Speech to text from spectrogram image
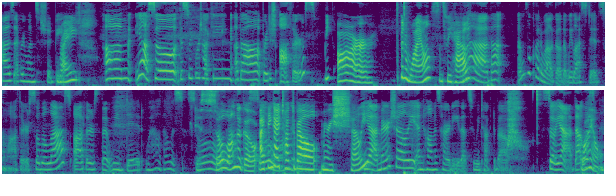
As everyone's should be. right? Um, yeah, so this week we're talking about British authors. We are. It's been a while since we have. Yeah, that that was quite a while ago that we last did some authors. So the last authors that we did, wow, that was so So long ago. I think I talked ago. about Mary Shelley. Yeah, Mary Shelley and Thomas Hardy. That's who we talked about. Wow. So yeah, that was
